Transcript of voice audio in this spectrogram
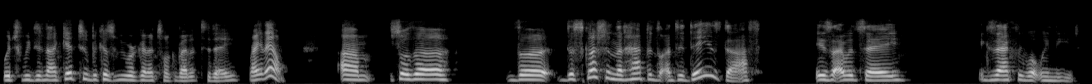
which we did not get to because we were going to talk about it today, right now. Um, so the the discussion that happens on today's daf is, I would say, exactly what we need.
